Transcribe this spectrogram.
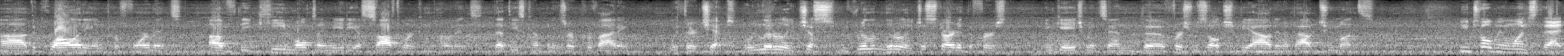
uh, the quality and performance of the key multimedia software components that these companies are providing with their chips. We're literally just we've really, literally just started the first engagements, and the first results should be out in about two months. You told me once that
